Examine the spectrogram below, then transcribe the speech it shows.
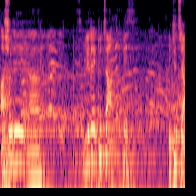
আসলে লিডার একটু চা প্লিজ একটু চা।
